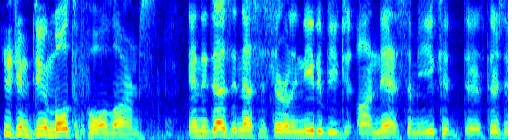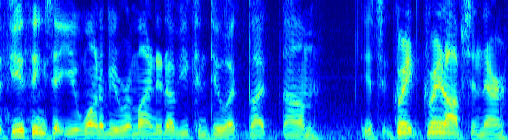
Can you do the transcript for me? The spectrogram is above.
You can do multiple alarms, and it doesn't necessarily need to be on this. I mean, you could, if there's a few things that you want to be reminded of, you can do it, but um, it's a great, great option there.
